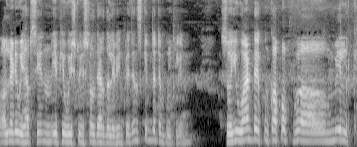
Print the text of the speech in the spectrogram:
already we have seen if you wish to install there the living presence keep the temple clean. So you want a cup of uh, milk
